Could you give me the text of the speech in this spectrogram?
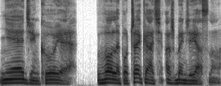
Nie, dziękuję. Wolę poczekać, aż będzie jasno.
